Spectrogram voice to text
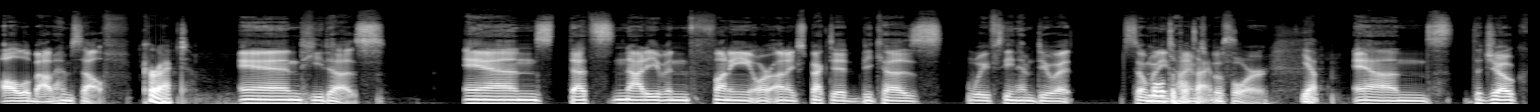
all about himself. Correct. And he does. And that's not even funny or unexpected because we've seen him do it so many times, times. before. Yep. And the joke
